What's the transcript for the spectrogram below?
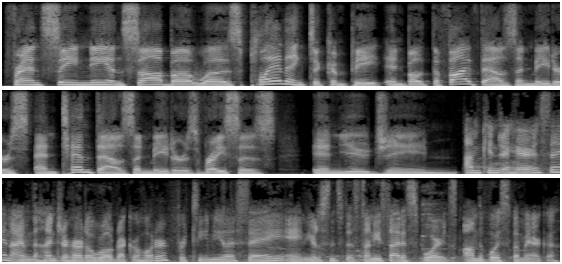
Francine Niyonsaba was planning to compete in both the 5,000 meters and 10,000 meters races in Eugene. I'm Kendra Harrison. I'm the 100 hurdle world record holder for Team USA, and you're listening to the sunny side of sports on the Voice of America.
